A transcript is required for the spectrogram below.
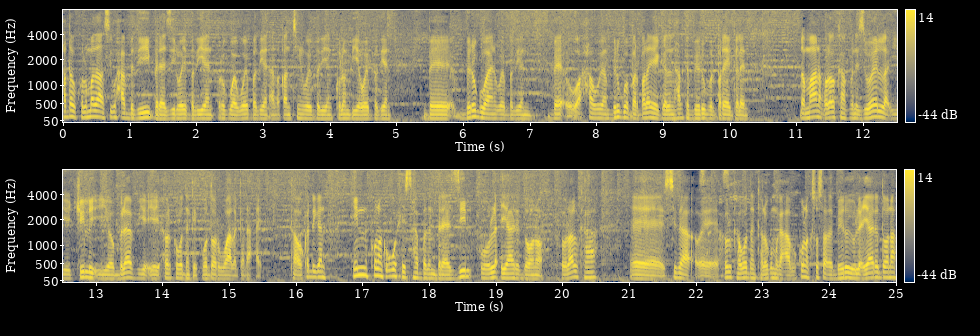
Haddaba kulamadaasi waxaa badiyey brazil way badiyeen urugway way badiyeen argentin way badiyeen colombia way badiyeen berugwayna way badiyeen waxaweyaan berugway barbare ay galeen halka beru barbare galeen. Dhammaan xulalka venezuela iyo chile iyo balavia iyo xulka wadanka ecuador waa la garaacay taa oo ka dhigan in kulanka ugu xiisaha badan brazil uu la ciyaari doono xulalka sida xulka wadanka lagu magacaabo. Kulanka soo socda beru uu la ciyaari doona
